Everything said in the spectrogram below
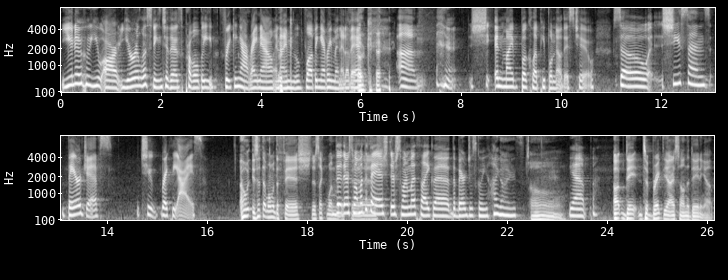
You know who you are. You're listening to this, probably freaking out right now, and I'm loving every minute of it. okay. Um, she in my book club, people know this too. So she sends bear gifs to break the ice. Oh, is it that one with the fish? There's like one. The, with the there's one with the fish. There's one with like the the bear just going, "Hi guys." Oh, Yep. update to break the ice on the dating app.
